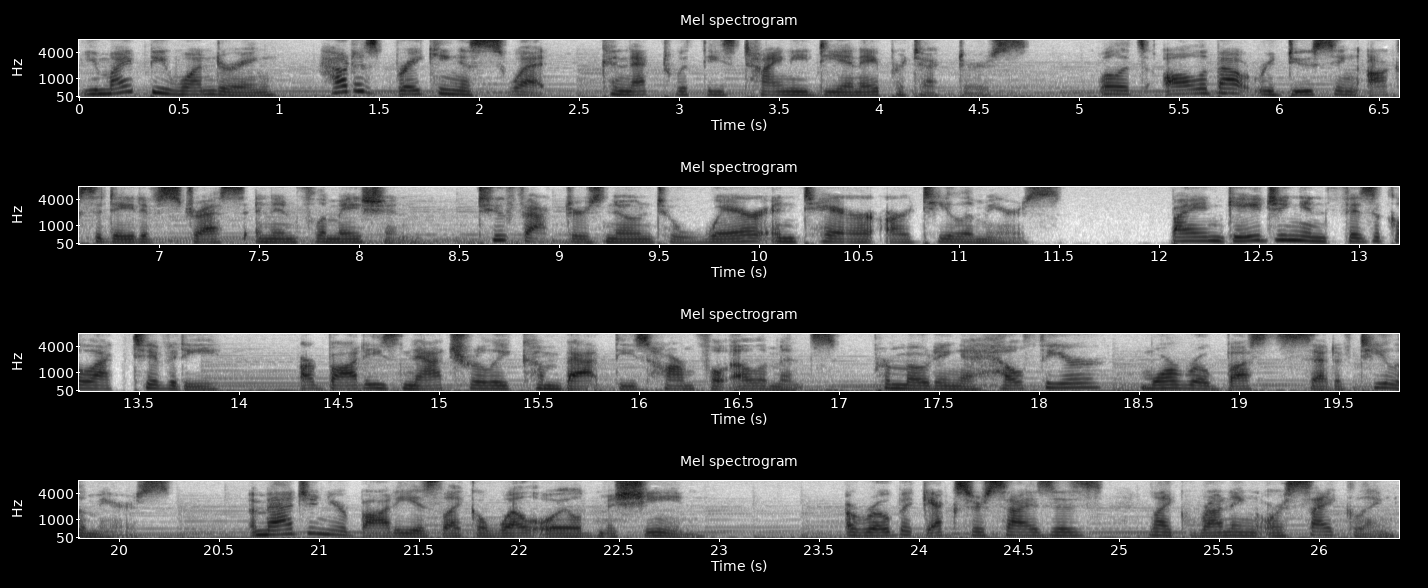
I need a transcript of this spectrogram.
you might be wondering, how does breaking a sweat connect with these tiny DNA protectors? Well, it's all about reducing oxidative stress and inflammation, two factors known to wear and tear our telomeres. By engaging in physical activity, our bodies naturally combat these harmful elements, promoting a healthier, more robust set of telomeres. Imagine your body is like a well-oiled machine. Aerobic exercises, like running or cycling,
